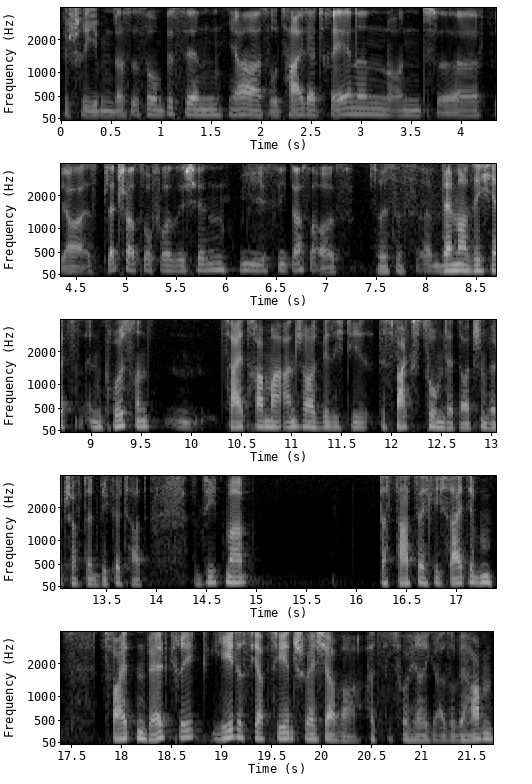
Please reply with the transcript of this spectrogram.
beschrieben. Das ist so ein bisschen, ja, so Tal der Tränen und äh, ja, es plätschert so vor sich hin. Wie sieht das aus? So ist es. Wenn man sich jetzt im größeren Zeitraum mal anschaut, wie sich die, das Wachstum der deutschen Wirtschaft entwickelt hat, dann sieht man, dass tatsächlich seit dem Zweiten Weltkrieg jedes Jahrzehnt schwächer war als das vorherige. Also wir haben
